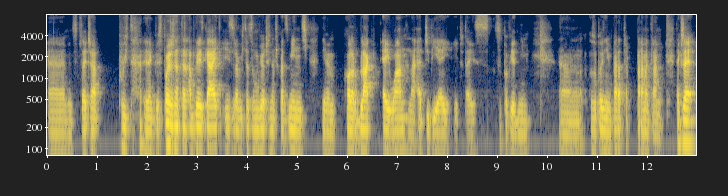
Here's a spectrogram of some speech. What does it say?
e, więc tutaj trzeba pójść, jakby spojrzeć na ten upgrade guide i zrobić to, co mówię, czyli na przykład zmienić, nie wiem, kolor black A1 na RGBA i tutaj z, z odpowiednim, e, z odpowiednimi parametrami. Także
